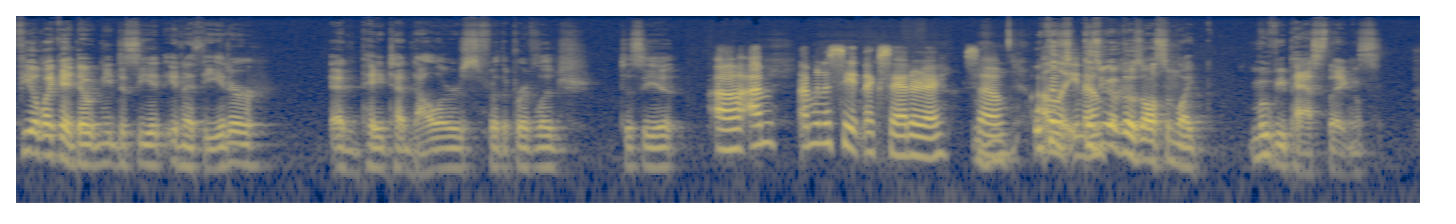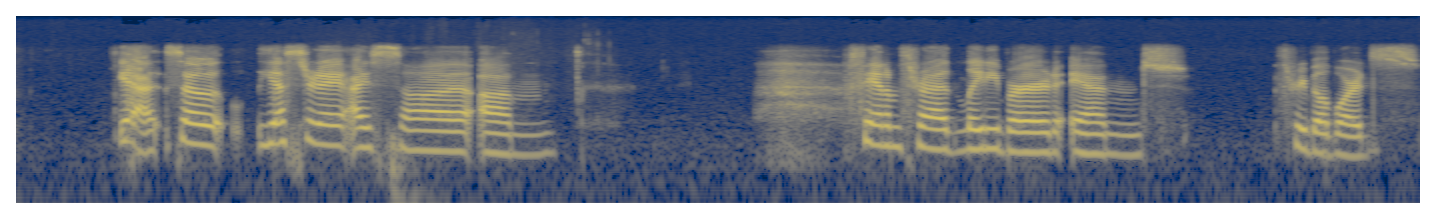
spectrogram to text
feel like I don't need to see it in a theater and pay ten dollars for the privilege to see it. Uh, I'm I'm gonna see it next Saturday, so Mm-hmm. Well, I'll let you know. Because you have those awesome like movie pass things. Yeah, so yesterday I saw um, Phantom Thread, Lady Bird, and Three Billboards,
